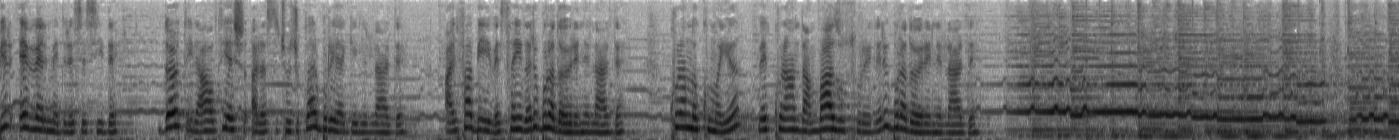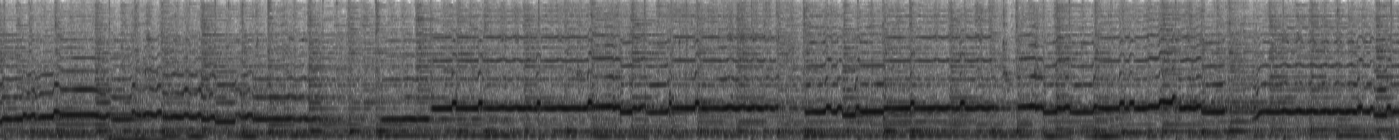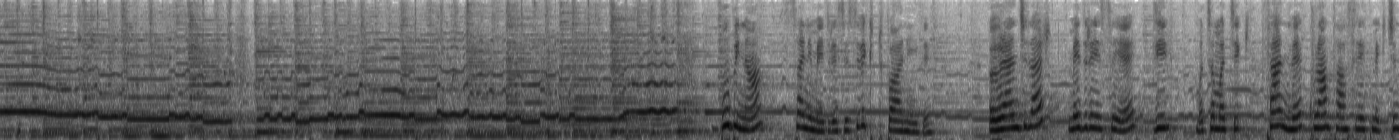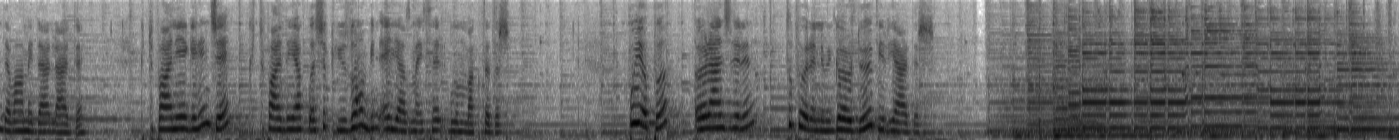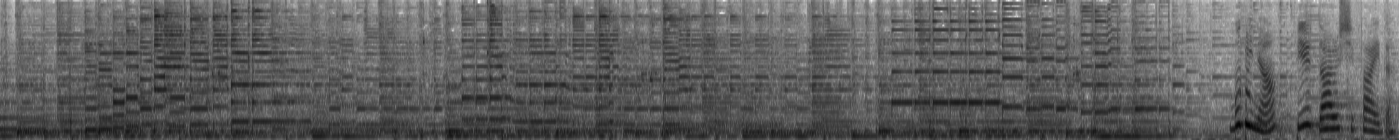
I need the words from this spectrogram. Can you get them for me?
Bir evvel medresesiydi. 4 ile 6 yaş arası çocuklar buraya gelirlerdi. Alfabeyi ve sayıları burada öğrenirlerdi. Kur'an okumayı ve Kur'an'dan bazı sureleri burada öğrenirlerdi. Bu bina Sani Medresesi ve kütüphaneydi. Öğrenciler medreseye dil, matematik, fen ve Kur'an tahsil etmek için devam ederlerdi. Kütüphaneye gelince kütüphanede yaklaşık 110 bin el yazma eseri bulunmaktadır. Bu yapı öğrencilerin tıp öğrenimi gördüğü bir yerdir. Bina bir darüşşifaydı.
